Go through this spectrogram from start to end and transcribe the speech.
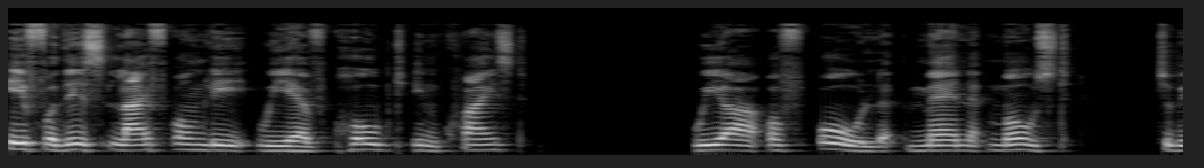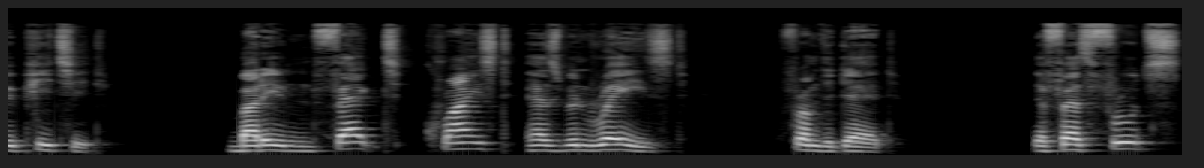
If for this life only we have hoped in Christ, we are of all men most to be pitied. But in fact, Christ has been raised from the dead, the first fruits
